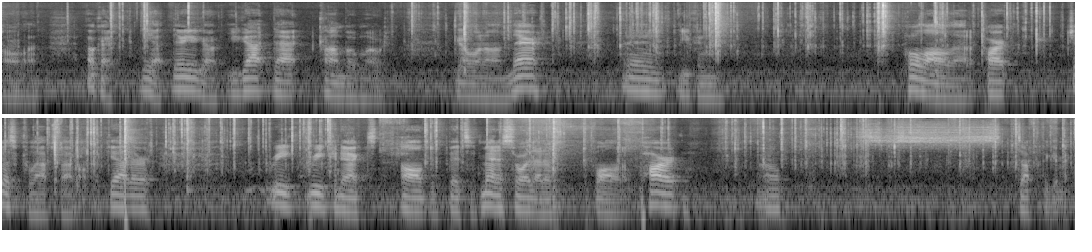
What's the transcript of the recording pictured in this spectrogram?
Hold on. Okay, yeah, there you go. You got that combo mode going on there. And you can pull all that apart. Just collapse that all together. Re reconnect all the bits of Menasor that have fallen apart. I'll stuff the gimmick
